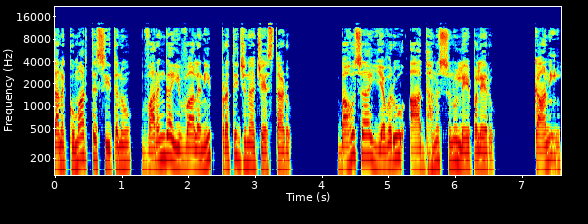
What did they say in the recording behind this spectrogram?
తన కుమార్తె సీతను వరంగా ఇవ్వాలని ప్రతిజ్ఞ చేస్తాడు. బహుశా ఎవరూ ఆ ధనుస్సును లేపలేరు. కాని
